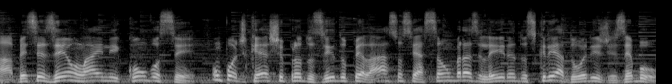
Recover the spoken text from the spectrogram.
A BCZ Online com você, um podcast produzido pela Associação Brasileira dos Criadores de Zebu.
